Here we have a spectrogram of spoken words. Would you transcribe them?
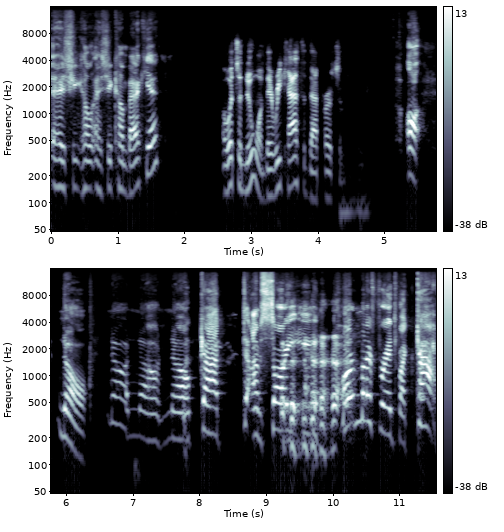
has she come? Has she come back yet? Oh, it's a new one. They recasted that person. Oh no, no, no, no! God, I'm sorry. Pardon my French, but God,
